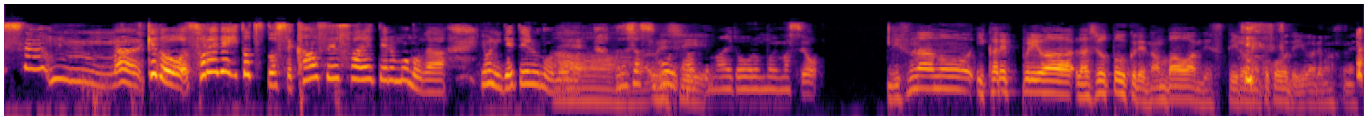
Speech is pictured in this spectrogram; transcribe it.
シャー、うん、まあ、けど、それで一つとして完成されてるものが世に出てるので、私はすごいなって毎度思いますよ。リスナーのイカレっぷりはラジオトークでナンバーワンですっていろんなところで言われますね。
